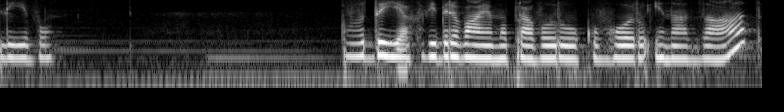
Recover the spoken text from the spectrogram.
ліву. Вдих, відриваємо праву руку вгору і назад.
